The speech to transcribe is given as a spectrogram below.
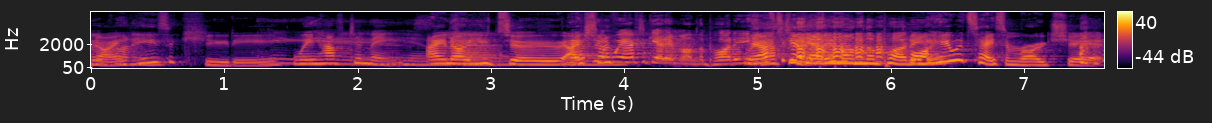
no, funny. he's a cutie. We have to meet him. I know Yeah. you do. I I should should. we have to get him on the potty. We have to get him on the potty. Oh, he would say some rogue shit.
